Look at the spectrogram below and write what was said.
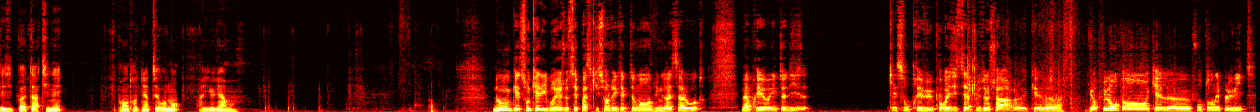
Et pas à tartiner pour entretenir tes roulements régulièrement. Donc elles sont calibrées, je sais pas ce qui change exactement d'une graisse à l'autre, mais a priori ils te disent qu'elles sont prévues pour résister à plus de charge, qu'elles euh, durent plus longtemps, qu'elles euh, font tourner plus vite.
